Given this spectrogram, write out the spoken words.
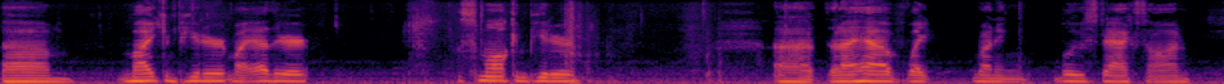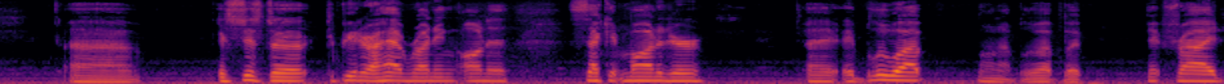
Um, my computer, my other small computer uh, that I have like running BlueStacks on. Uh, it's just a computer I have running on a second monitor. Uh, it blew up. Well, not blew up, but it fried.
